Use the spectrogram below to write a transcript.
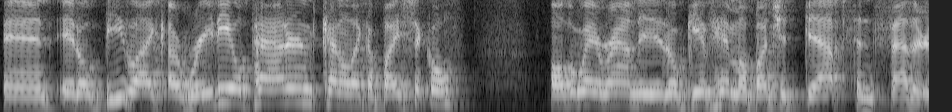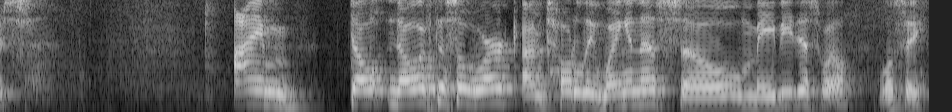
And it'll be like a radial pattern, kind of like a bicycle, all the way around. It'll give him a bunch of depth and feathers. I'm don't know if this will work. I'm totally winging this, so maybe this will. We'll see.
